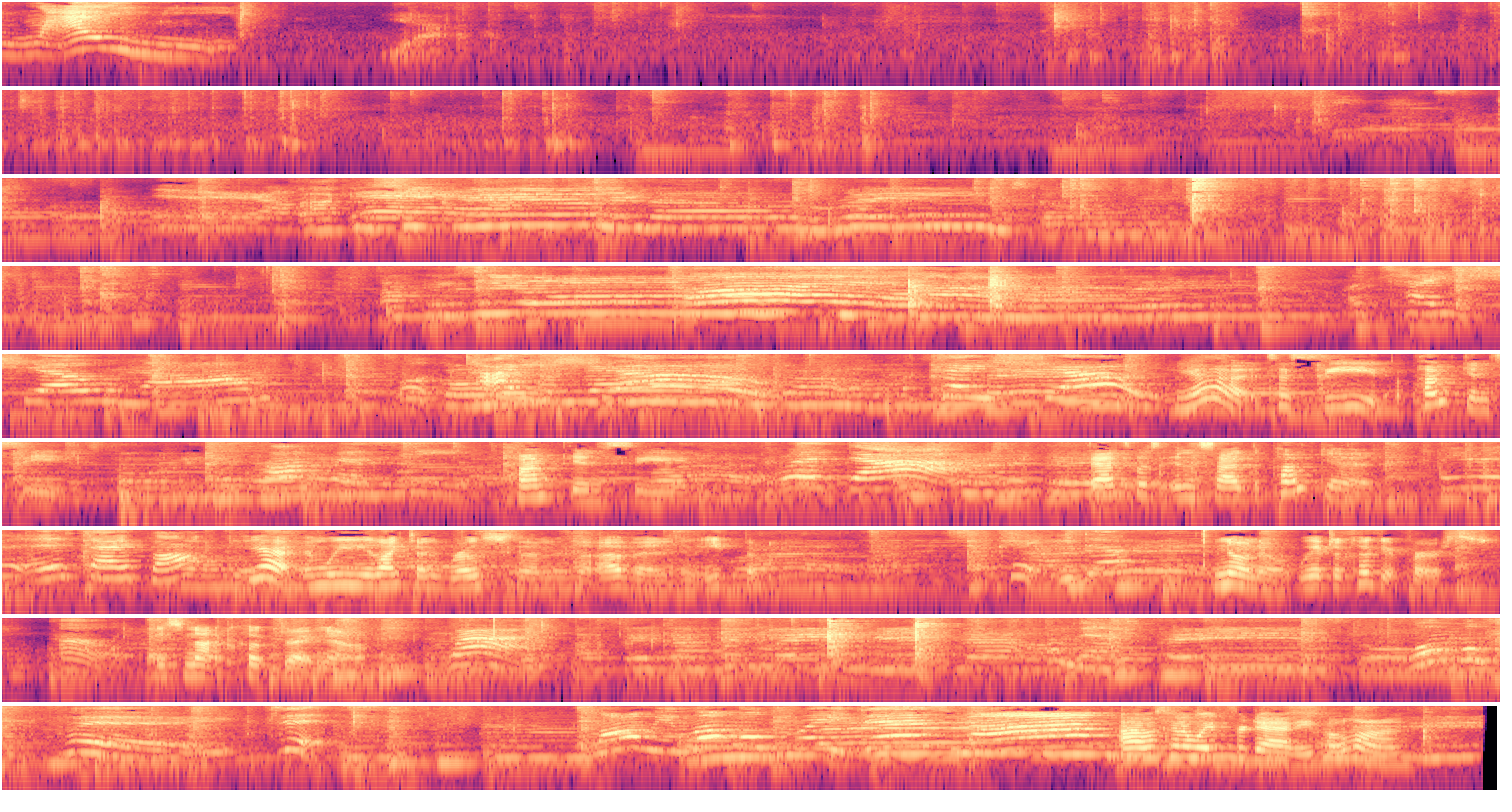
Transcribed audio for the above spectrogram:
slimy. Yeah. I can see clearly Yeah, it's a seed, a pumpkin seed. Pumpkin seed. Pumpkin seed. What's that? That's what's inside the pumpkin. It's like pumpkin. Yeah, and we like to roast them in the oven and eat them. Can you eat them? No, no, we have to cook it first. Oh. It's not cooked right now. Why? One more free. This. Mommy, one more free this. I was gonna wait for Daddy. Hold on.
